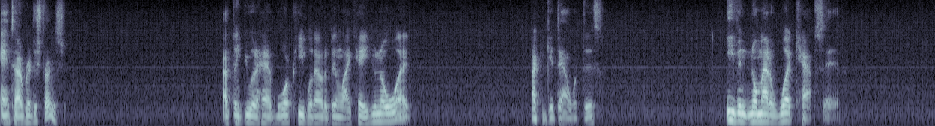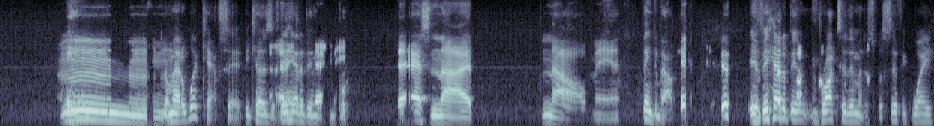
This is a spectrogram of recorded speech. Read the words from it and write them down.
anti-registration. I think you would have had more people that would have been like, "Hey, you know what? I could get down with this." Even no matter what Cap said. Mm. No matter what Cap said, because if they had been, that's not. No, man. Think about it. if it had been brought to them in a specific way,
